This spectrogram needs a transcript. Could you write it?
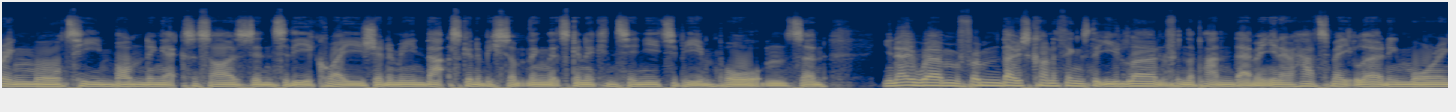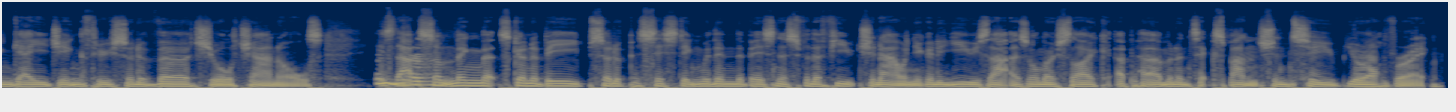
bring more team bonding exercises into the equation. I mean, that's going to be something that's going to continue to be important. And you know, um, from those kind of things that you learned from the pandemic, you know, how to make learning more engaging through sort of virtual channels. Is mm-hmm. that something that's going to be sort of persisting within the business for the future now, and you're going to use that as almost like a permanent expansion to your offering?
